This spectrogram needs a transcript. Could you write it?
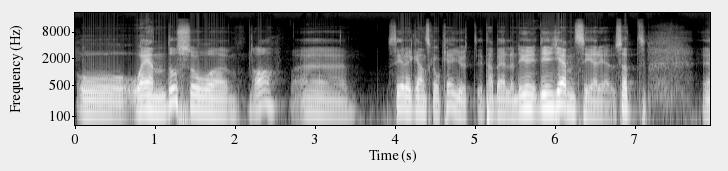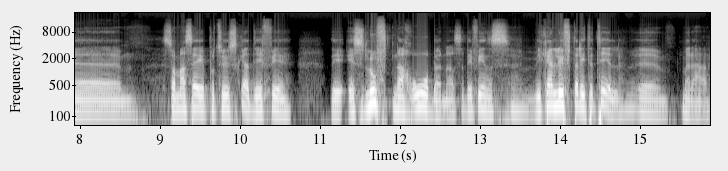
Och, och ändå så, ja, eh, ser det ganska okej okay ut i tabellen. Det är, det är en jämn serie. Så att, eh, som man säger på tyska, diffi, det är luft nach oben. Alltså det finns, vi kan lyfta lite till eh, med det här.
